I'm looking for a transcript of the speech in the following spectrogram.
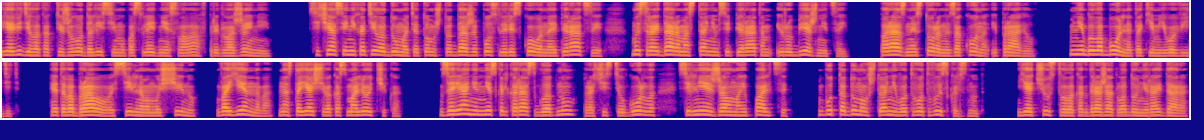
я видела, как тяжело дались ему последние слова в предложении. Сейчас я не хотела думать о том, что даже после рискованной операции мы с Райдаром останемся пиратом и рубежницей, по разные стороны закона и правил. Мне было больно таким его видеть. Этого бравого, сильного мужчину, военного, настоящего космолетчика. Зарянин несколько раз глотнул, прочистил горло, сильнее сжал мои пальцы, будто думал, что они вот-вот выскользнут. Я чувствовала, как дрожат ладони Райдара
